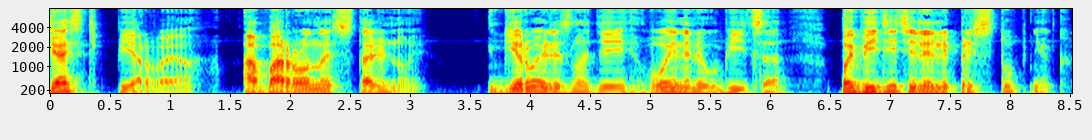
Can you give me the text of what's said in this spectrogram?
Часть первая. Обороной стальной. Герой или злодей, воин или убийца, победитель или преступник.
